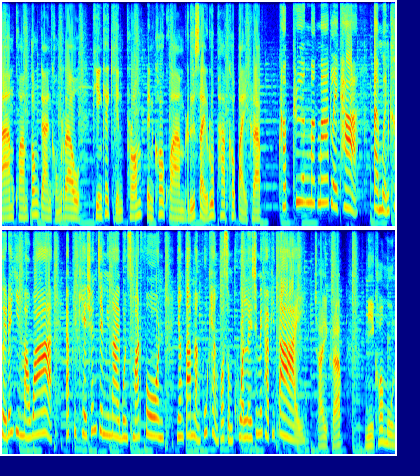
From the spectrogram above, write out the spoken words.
ตามความต้องการของเรา เพียงแค่เขียนพร้อมเป็นข้อความหรือใส่รูปภาพเข้าไปครับ ครบเครื่องมากๆเลยค่ะ แต่เหมือนเคยได้ยินมาว่าแอปพลิเคชัน Gemini บนสมาร์ทโฟน ยังตามหลังคู่แข่งพอสมควรเลยใช่ไหมคะพี่ตาย ใช่ครับ มีข้อมูล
